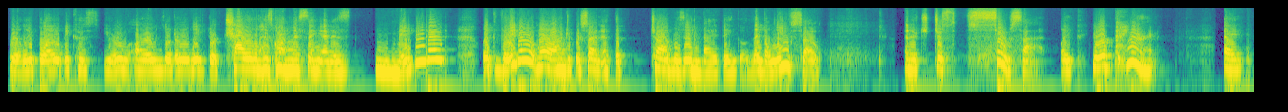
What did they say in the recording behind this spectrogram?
really blow because you are literally, your child has gone missing and is maybe dead. Like, they don't know 100% if the child was eaten by a dingo. They believe so. And it's just so sad. Like, you're a parent and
